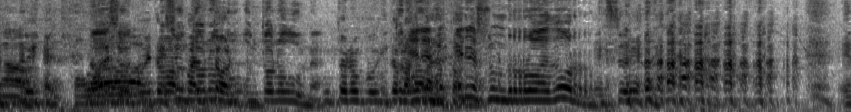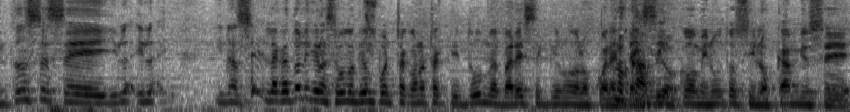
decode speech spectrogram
No, No, es un, es tono, un tono duna. Un tono un poquito tono más. Eres, eres un roedor. Entonces, eh, y, la, y la- y no sé, la Católica en el segundo tiempo entra con otra actitud. Me parece que uno de los 45 cambios. minutos y los cambios eh,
